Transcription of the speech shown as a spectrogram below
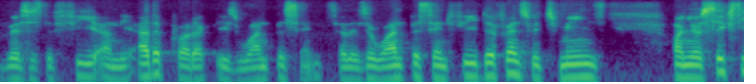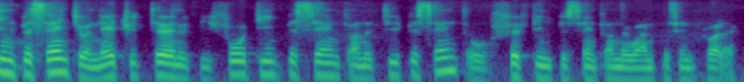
versus the fee on the other product is 1%. So there's a 1% fee difference, which means on your 16%, your net return would be 14% on the 2% or 15% on the 1% product.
